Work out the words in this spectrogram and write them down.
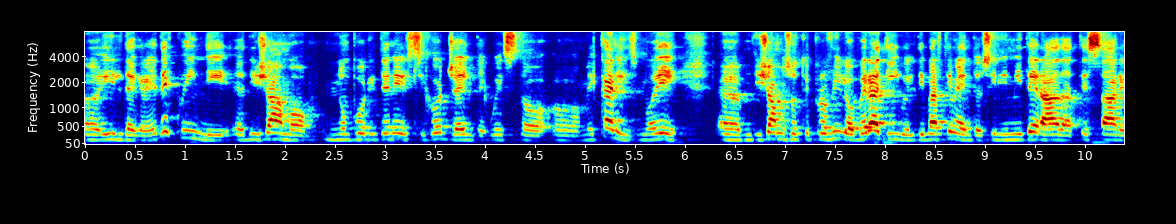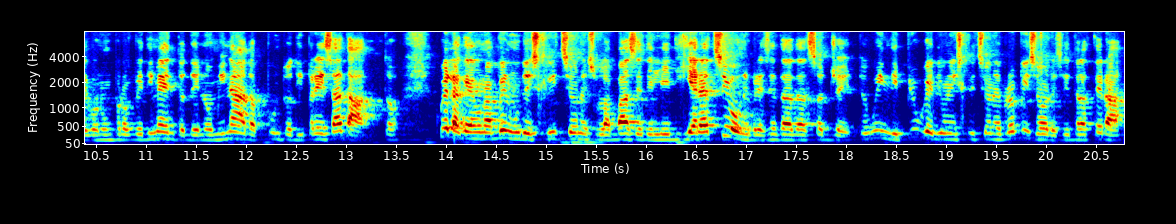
eh, il decreto. E quindi eh, diciamo non può ritenersi cogente questo oh, meccanismo e eh, diciamo sotto il profilo operativo il Dipartimento si limiterà ad attestare con un provvedimento denominato appunto di presa d'atto quella che è un'avvenuta iscrizione sulla base delle dichiarazioni presentate dal soggetto. Quindi più che di un'iscrizione provvisoria si tratterà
